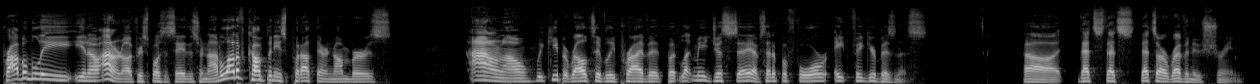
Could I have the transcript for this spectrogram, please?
Probably, you know, I don't know if you're supposed to say this or not. A lot of companies put out their numbers I don't know. We keep it relatively private, but let me just say, I've said it before: eight-figure business. Uh, that's that's that's our revenue stream,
